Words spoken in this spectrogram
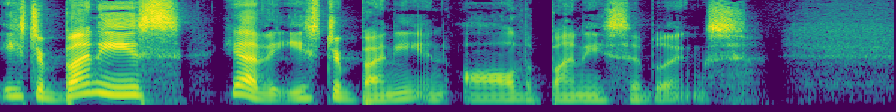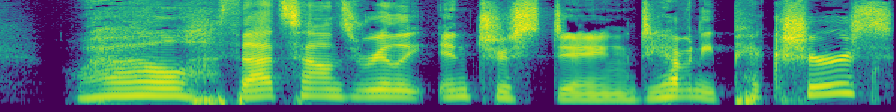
Easter bunnies? Yeah, the Easter bunny and all the bunny siblings. Well, that sounds really interesting. Do you have any pictures?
